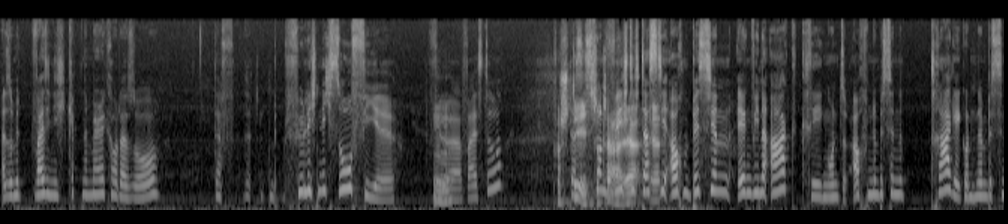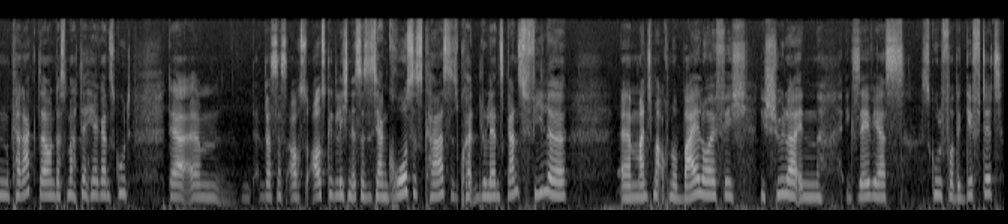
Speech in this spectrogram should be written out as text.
Also mit, weiß ich nicht, Captain America oder so, da, da fühle ich nicht so viel für, mhm. weißt du? Verstehe ich. Es ist schon total, wichtig, ja, dass ja. die auch ein bisschen irgendwie eine Arc kriegen und auch ein bisschen eine Tragik und ein bisschen Charakter und das macht er hier ganz gut. Der, ähm, dass das auch so ausgeglichen ist. Das ist ja ein großes Cast. Du, du lernst ganz viele, äh, manchmal auch nur beiläufig, die Schüler in Xavier's School for the Gifted.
